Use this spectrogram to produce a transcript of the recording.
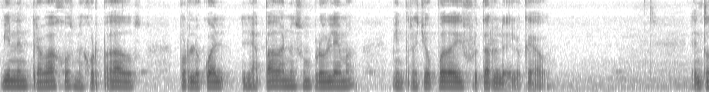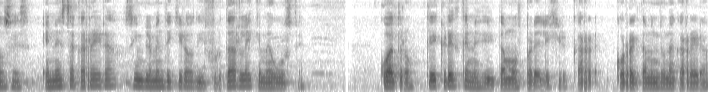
vienen trabajos mejor pagados, por lo cual la paga no es un problema mientras yo pueda disfrutar de lo que hago. Entonces, en esta carrera simplemente quiero disfrutarla y que me guste. 4. ¿Qué crees que necesitamos para elegir correctamente una carrera?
